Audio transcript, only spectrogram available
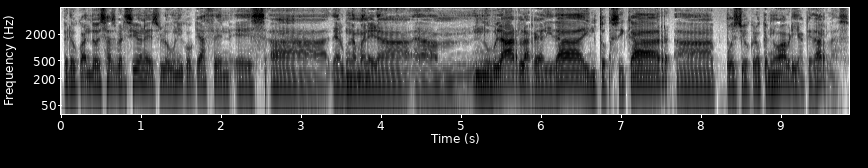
pero cuando esas versiones lo único que hacen es, ah, de alguna manera, nublar la realidad, intoxicar, ah, pues yo creo que no habría que darlas.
